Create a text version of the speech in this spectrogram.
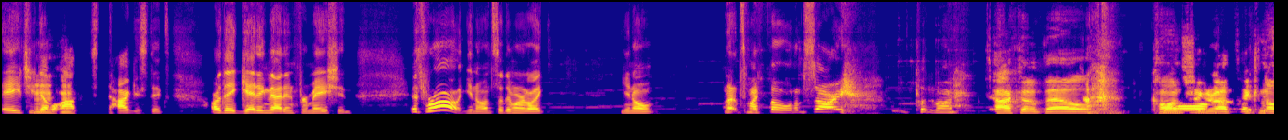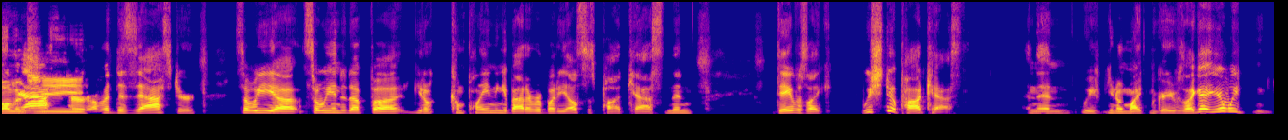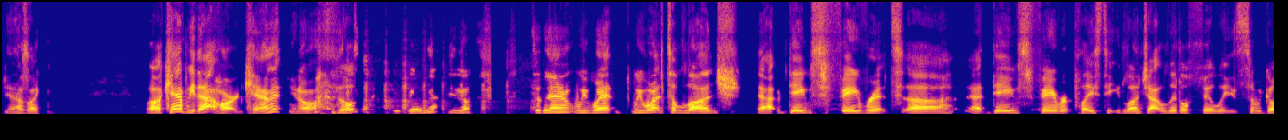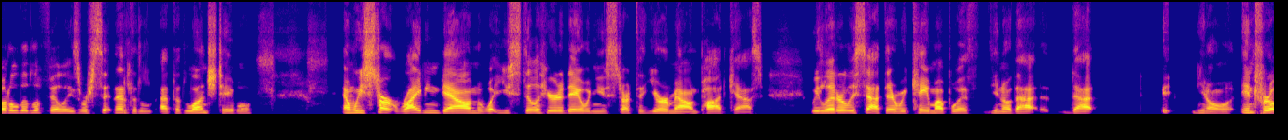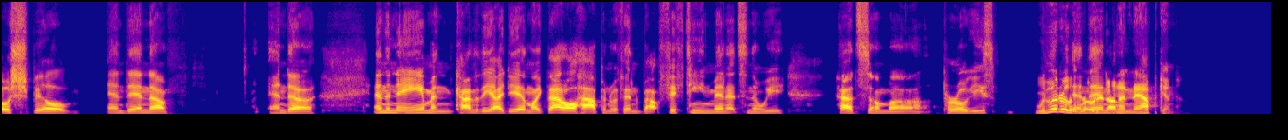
HE double Mhm. hockey, hockey sticks are they getting that information? It's wrong, you know. And so then we're like, you know, that's my phone. I'm sorry. Put it on. Taco Bell can't Oh, figure out technology. disaster. I'm a disaster. So we uh so we ended up uh, you know, complaining about everybody else's podcast. And then Dave was like, We should do a podcast. And then we, you know, Mike McGrady was like, Hey, yeah, we and I was like, Well, it can't be that hard, can it? You know, those you know. So then we went we went to lunch at Dave's favorite uh at Dave's favorite place to eat lunch at Little Phillies. So we go to Little Phillies, we're sitting at the at the lunch table and we start writing down what you still hear today when you start the Our Mountain podcast. We literally sat there and we came up with, you know, that that you know, intro spiel and then uh and uh and the name and kind of the idea and like that all happened within about 15 minutes and then we had some uh pierogies. we literally And wrote then- it on a napkin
